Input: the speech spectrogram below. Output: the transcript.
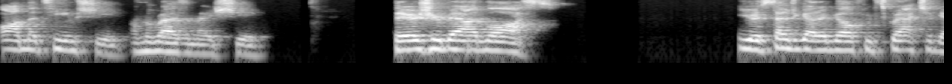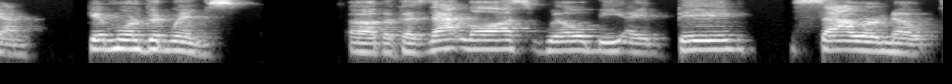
on the team sheet, on the resume sheet. There's your bad loss. You essentially got to go from scratch again, get more good wins. uh, because that loss will be a big sour note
